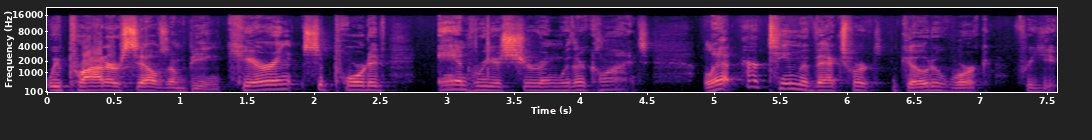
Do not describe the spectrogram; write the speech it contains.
We pride ourselves on being caring, supportive, and reassuring with our clients. Let our team of experts go to work for you.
